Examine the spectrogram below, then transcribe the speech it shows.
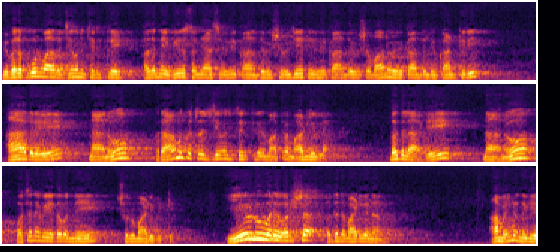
ವಿವರಪೂರ್ಣವಾದ ಜೀವನ ಚರಿತ್ರೆ, ಅದನ್ನೇ ವೀರ ಸನ್ಯಾಸಿ ವಿವೇಕಾನಂದ, ವಿಶ್ವ ವಿಜೇತ ವಿವೇಕಾನಂದ, ವಿಶ್ವ ಮಾನವ ವಿವೇಕಾನಂದಲ್ಲಿ ನೀವು ಕಾಣ್ತೀರಿ. ಆದರೆ ನಾನು ರಾಮಕೃಷ್ಣ ಜೀವನ ಚರಿತ್ರೆಯನ್ನು ಮಾತ್ರ ಮಾಡಲಿಲ್ಲ. ಬದಲಾಗಿ ನಾನು ವಚನ ವೇದವನ್ನೇ ಶುರು ಮಾಡಿಬಿಟ್ಟೆ. ಏಳೂವರೆ ವರ್ಷ ಅದನ್ನು ಮಾಡಿದೆ ನಾನು. ಆಮೇಲೆ ನನಗೆ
